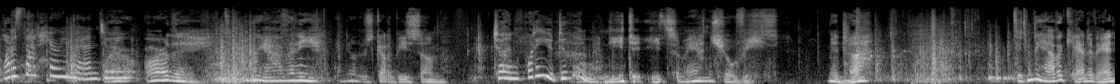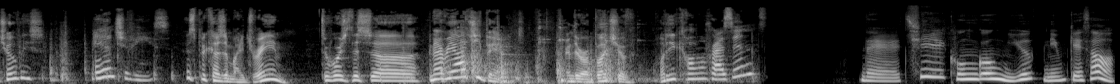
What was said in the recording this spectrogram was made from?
What is that hairy man doing? Where are they? Do we have any? I know there's got to be some. John, what are you doing? I need to eat some anchovies. Minna? Didn't we have a can of anchovies? Anchovies. It's because of my dream. There was this, uh, mariachi band. And there were a bunch of, what do you call them? Presents? 네, 7006님께서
